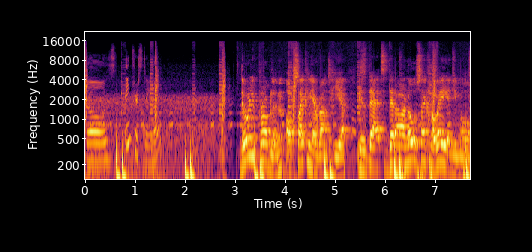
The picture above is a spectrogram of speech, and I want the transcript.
So it's interesting, no? The only problem of cycling around here is that there are no cycleway anymore.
